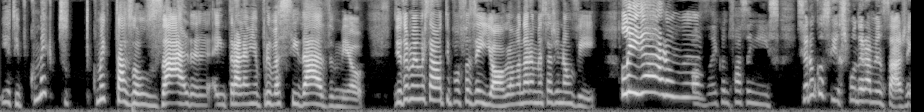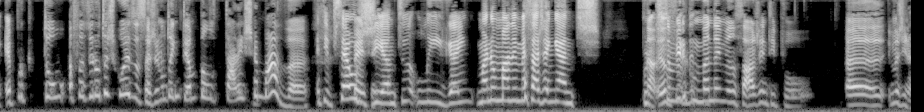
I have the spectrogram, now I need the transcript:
E eu tipo, como é que tu como é que estás a ousar a entrar na minha privacidade, meu? Eu também estava tipo a fazer yoga, mandar a mensagem e não vi. Ligaram-me! Odeio quando fazem isso. Se eu não conseguir responder à mensagem é porque estou a fazer outras coisas, ou seja, eu não tenho tempo para estar em chamada. É tipo, se é urgente, liguem, mas não mandem mensagem antes. Não, eu prefiro que me mandem mensagem tipo ah, imagina,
